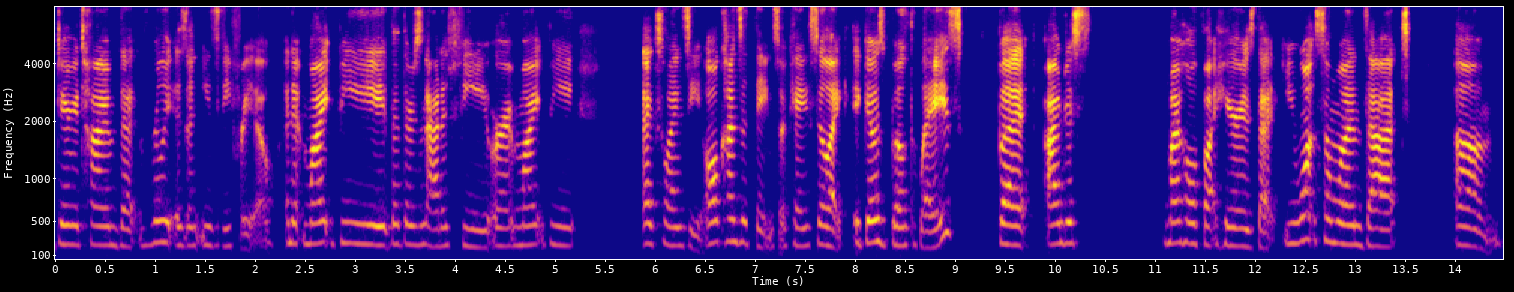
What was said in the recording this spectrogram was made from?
during a time that really isn't easy for you. And it might be that there's an added fee or it might be X, Y, and Z, all kinds of things. Okay. So, like, it goes both ways. But I'm just, my whole thought here is that you want someone that um,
